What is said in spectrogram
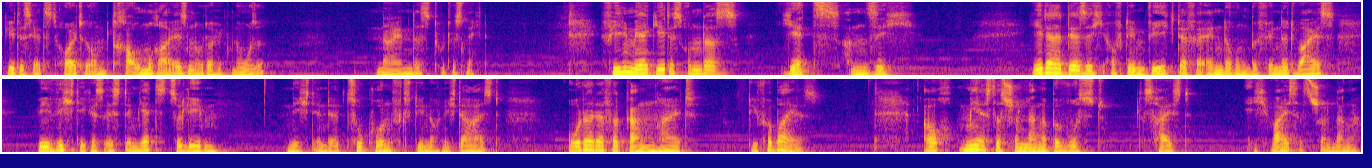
Geht es jetzt heute um Traumreisen oder Hypnose? Nein, das tut es nicht. Vielmehr geht es um das Jetzt an sich. Jeder, der sich auf dem Weg der Veränderung befindet, weiß, wie wichtig es ist, im Jetzt zu leben, nicht in der Zukunft, die noch nicht da ist, oder der Vergangenheit, die vorbei ist. Auch mir ist das schon lange bewusst, das heißt, ich weiß es schon lange.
